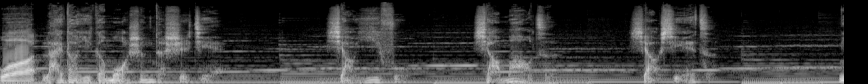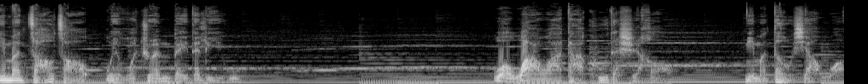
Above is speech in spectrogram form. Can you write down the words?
我来到一个陌生的世界，小衣服，小帽子，小鞋子，你们早早为我准备的礼物。我哇哇大哭的时候，你们逗笑我；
